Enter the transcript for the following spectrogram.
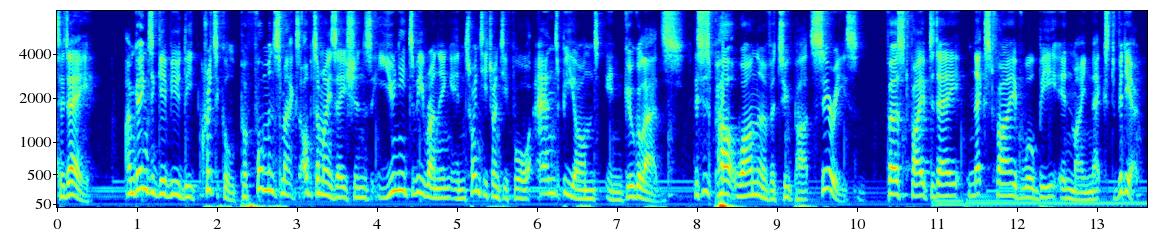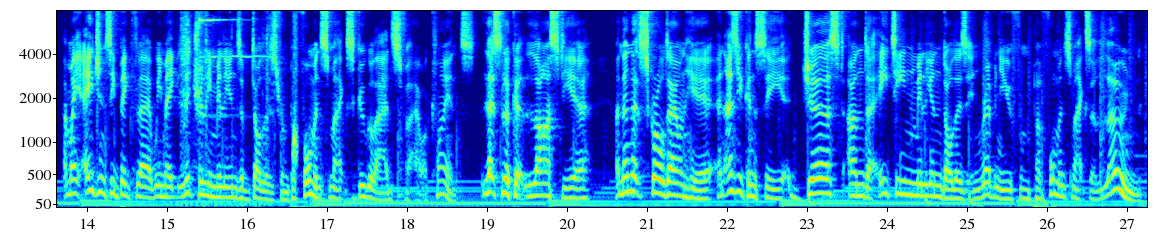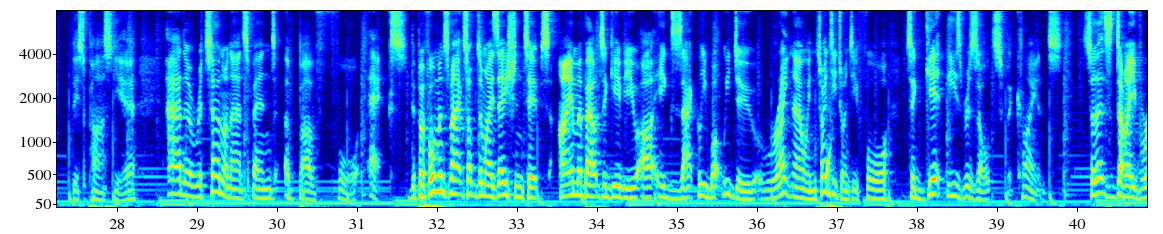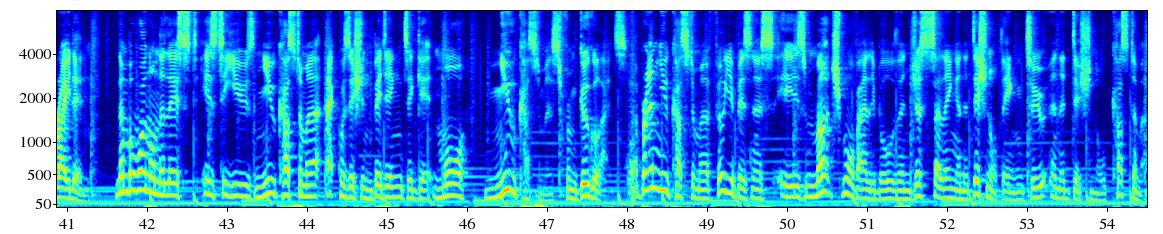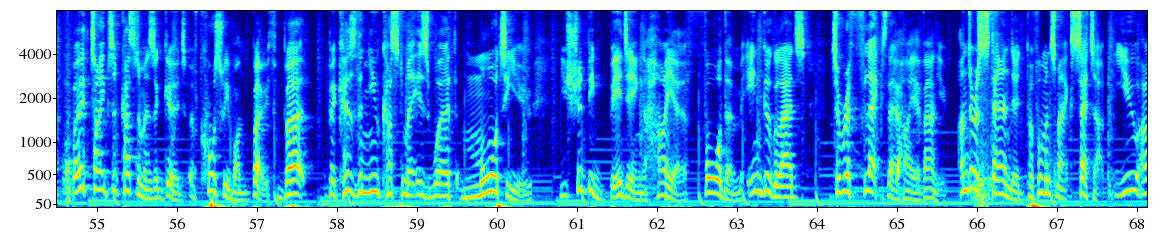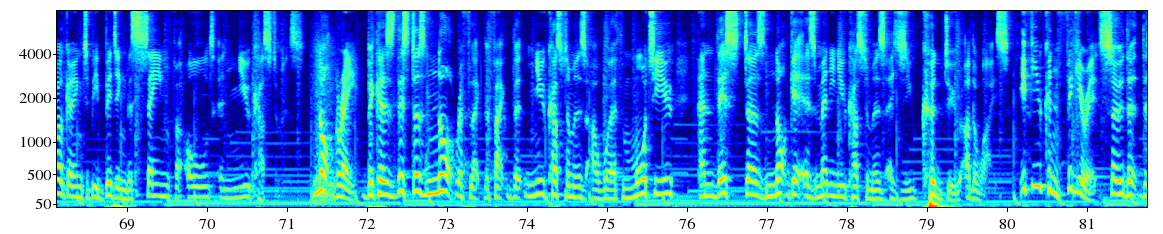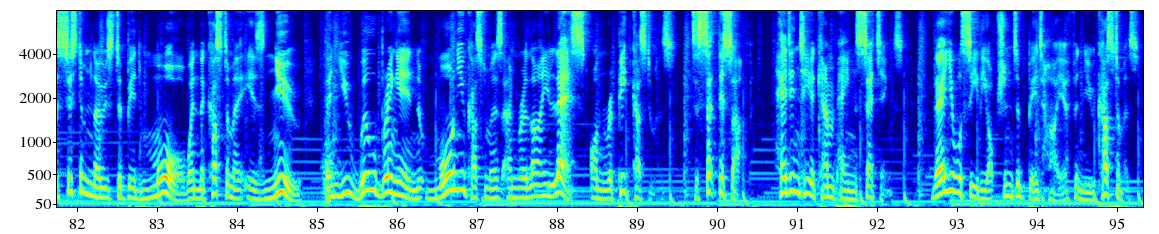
Today, I'm going to give you the critical Performance Max optimizations you need to be running in 2024 and beyond in Google Ads. This is part one of a two-part series. First five today, next five will be in my next video. At my agency Big Flare, we make literally millions of dollars from Performance Max Google Ads for our clients. Let's look at last year, and then let's scroll down here, and as you can see, just under $18 million in revenue from Performance Max alone this past year, add a return on ad spend above 4x. The Performance Max optimization tips I'm about to give you are exactly what we do right now in 2024 to get these results for clients. So let's dive right in. Number one on the list is to use new customer acquisition bidding to get more new customers from Google Ads. A brand new customer for your business is much more valuable than just selling an additional thing to an additional customer. Both types of customers are good, of course we want both, but because the new customer is worth more to you, you should be bidding higher for them in Google Ads to reflect their higher value. Under a standard Performance Max setup, you are going to be bidding the same for old and new customers. Not great, because this does not reflect the fact that new customers are worth more to you, and this does not get as many new customers as you could do otherwise. If you configure it so that the system knows to bid more when the customer is new, then you will bring in more new customers and rely less on repeat customers. To set this up, head into your campaign settings. There you will see the option to bid higher for new customers.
